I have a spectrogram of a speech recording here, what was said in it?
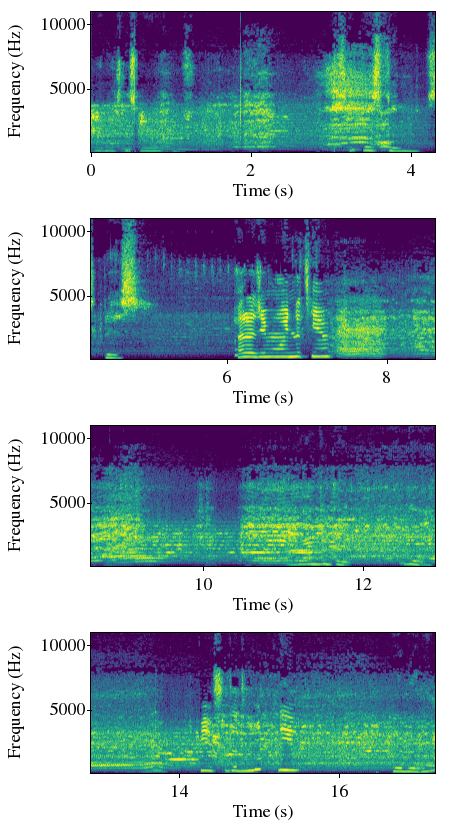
Aracın şey yokmuş. Stres diyorum. Stres. Aracımı oynatayım. Ben burada. burada. Bir şurada lootlayayım. Geliyorum.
